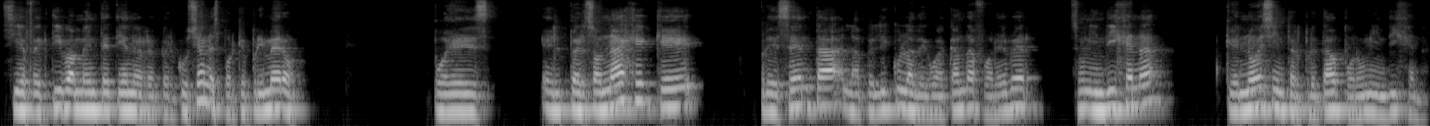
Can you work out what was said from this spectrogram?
si efectivamente tiene repercusiones, porque primero, pues el personaje que presenta la película de Wakanda Forever es un indígena que no es interpretado por un indígena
